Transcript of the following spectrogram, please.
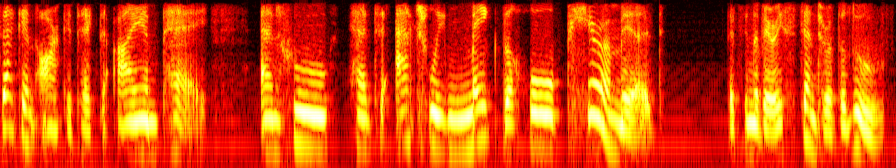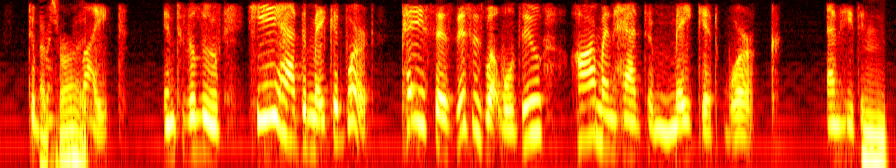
second architect to I.M. Pei, and who had to actually make the whole pyramid that's in the very center of the Louvre to bring right. light into the Louvre. He had to make it work. Pei says, this is what we'll do. Harmon had to make it work. And he did. Mm-hmm.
